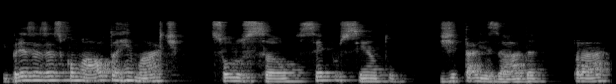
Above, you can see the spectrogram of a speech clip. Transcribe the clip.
Empresas essas como a Alta Remate, solução 100% digitalizada para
